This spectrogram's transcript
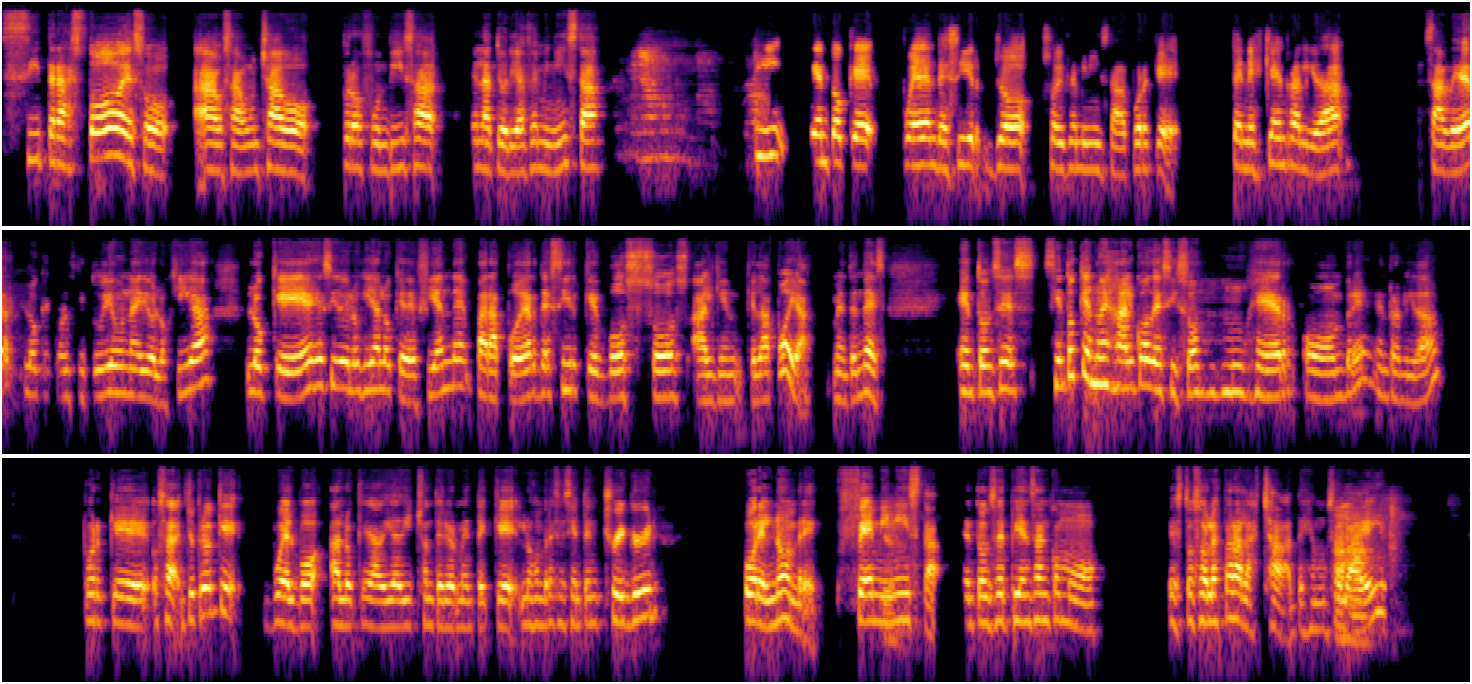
si tras todo eso, ah, o sea, un chavo profundiza en la teoría feminista, sí siento que pueden decir yo soy feminista porque tenés que en realidad saber lo que constituye una ideología, lo que es esa ideología, lo que defiende, para poder decir que vos sos alguien que la apoya, ¿me entendés? Entonces, siento que no es algo de si sos mujer o hombre, en realidad, porque, o sea, yo creo que vuelvo a lo que había dicho anteriormente, que los hombres se sienten triggered por el nombre, feminista. Entonces piensan como, esto solo es para las chavas, dejémoselo a ellas.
